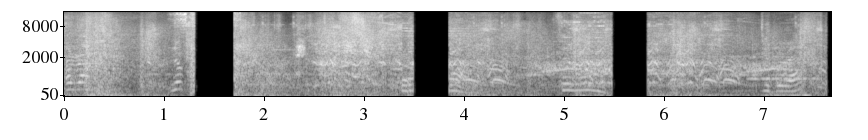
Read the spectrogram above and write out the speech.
Arise! Look! Ferrari! Duberes?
